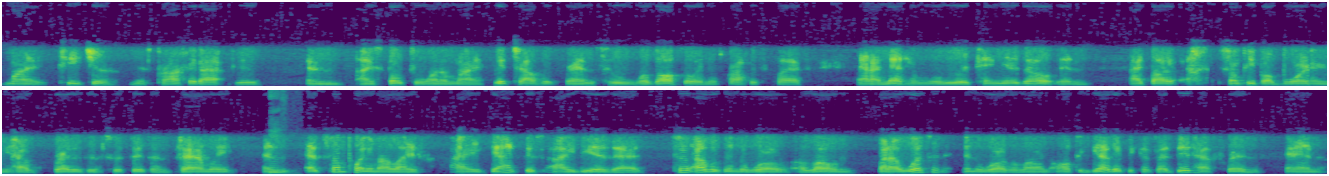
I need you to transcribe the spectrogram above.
My teacher, Miss Prophet, I do. And I spoke to one of my good childhood friends who was also in Miss Prophet's class. And I met him when we were 10 years old. And I thought some people are born and you have brothers and sisters and family. And mm. at some point in my life, I got this idea that since I was in the world alone, but I wasn't in the world alone altogether because I did have friends and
